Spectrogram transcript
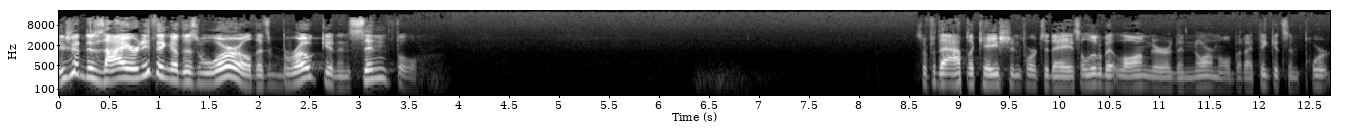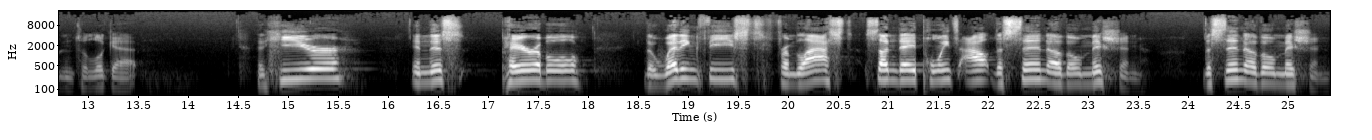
You shouldn't desire anything of this world that's broken and sinful. So, for the application for today, it's a little bit longer than normal, but I think it's important to look at. That here in this parable, the wedding feast from last Sunday points out the sin of omission. The sin of omission.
